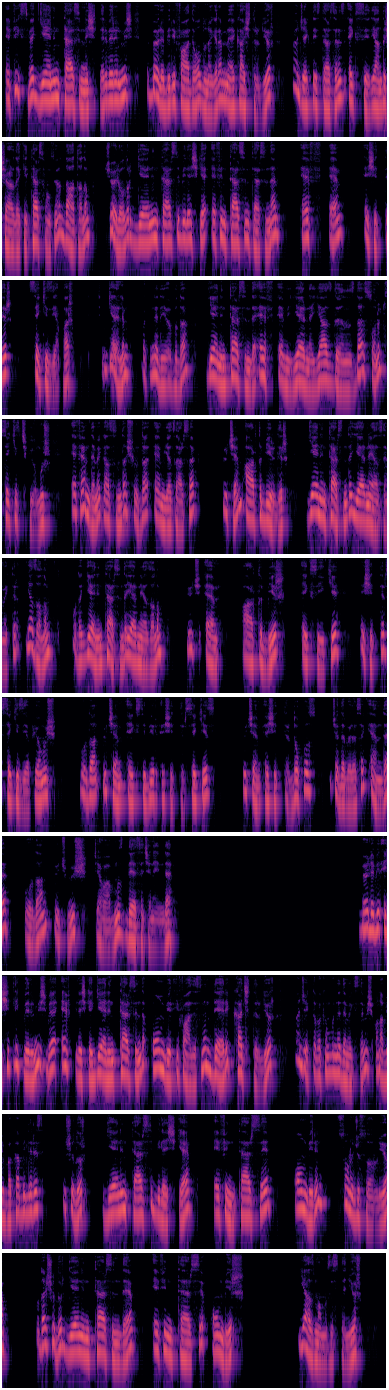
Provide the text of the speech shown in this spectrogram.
fx ve g'nin tersinin eşitleri verilmiş. Böyle bir ifade olduğuna göre m kaçtır diyor. Öncelikle isterseniz eksi yani dışarıdaki ters fonksiyonu dağıtalım. Şöyle olur. g'nin tersi bileşke f'in tersin tersinden fm eşittir 8 yapar. Şimdi gelelim. Bakın ne diyor bu da? G'nin tersinde fm'i yerine yazdığınızda sonuç 8 çıkıyormuş. fm demek aslında şurada m yazarsak 3m artı 1'dir. G'nin tersinde yerine yaz demektir. Yazalım. Burada G'nin tersinde yerine yazalım. 3m artı 1 eksi 2 eşittir 8 yapıyormuş. Buradan 3m eksi 1 eşittir 8. 3m eşittir 9. 3'e de bölersek m de buradan 3'müş. Cevabımız D seçeneğinde. Böyle bir eşitlik verilmiş ve f bileşke g'nin tersinde 11 ifadesinin değeri kaçtır diyor. Öncelikle bakın bu ne demek istemiş ona bir bakabiliriz. Bu şudur. G'nin tersi bileşke f'in tersi 11'in sonucu soruluyor. Bu da şudur. G'nin tersinde f'in tersi 11 yazmamız isteniyor.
